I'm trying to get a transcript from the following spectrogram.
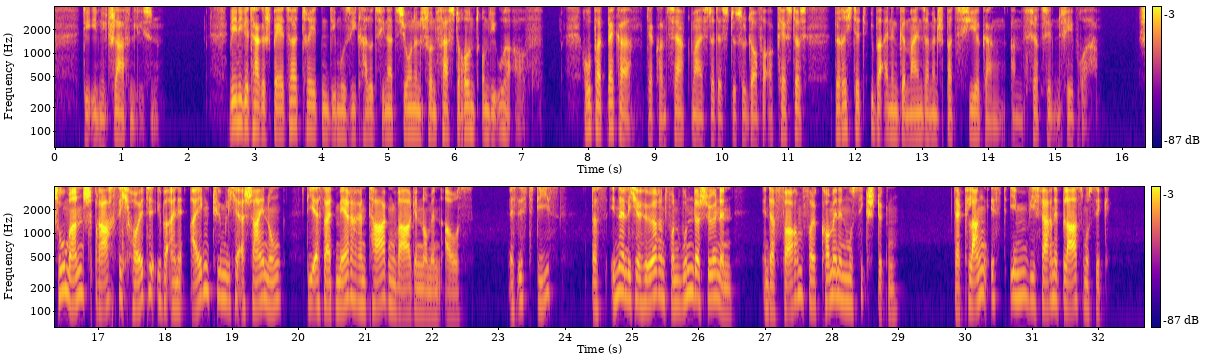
die ihn nicht schlafen ließen. Wenige Tage später treten die Musikhalluzinationen schon fast rund um die Uhr auf. Rupert Becker, der Konzertmeister des Düsseldorfer Orchesters, berichtet über einen gemeinsamen Spaziergang am 14. Februar. Schumann sprach sich heute über eine eigentümliche Erscheinung, die er seit mehreren Tagen wahrgenommen, aus. Es ist dies, das innerliche Hören von wunderschönen, in der Form vollkommenen Musikstücken. Der Klang ist ihm wie ferne Blasmusik,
